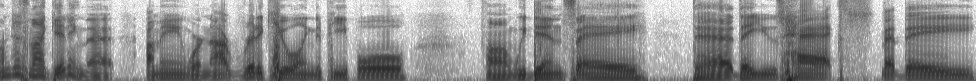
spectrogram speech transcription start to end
I'm just not getting that. I mean, we're not ridiculing the people. Um, we didn't say that they use hacks, that they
